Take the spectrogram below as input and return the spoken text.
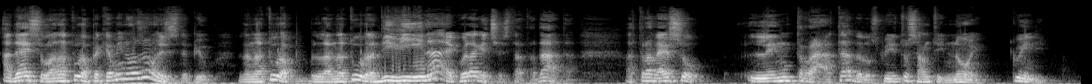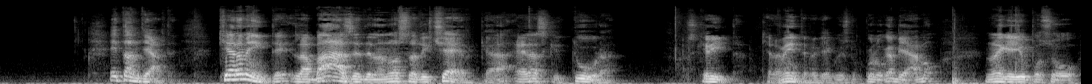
Adesso la natura peccaminosa non esiste più, la natura, la natura divina è quella che ci è stata data attraverso l'entrata dello Spirito Santo in noi. Quindi, e tante altre. Chiaramente la base della nostra ricerca è la scrittura scritta, chiaramente perché questo quello che abbiamo, non è che io posso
